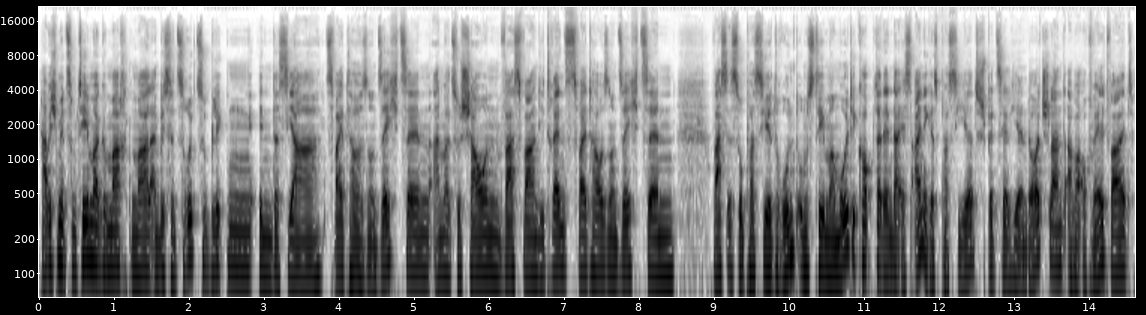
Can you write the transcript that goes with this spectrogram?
habe ich mir zum Thema gemacht, mal ein bisschen zurückzublicken in das Jahr 2016, einmal zu schauen, was waren die Trends 2016, was ist so passiert rund ums Thema Multicopter, denn da ist einiges passiert, speziell hier in Deutschland, aber auch weltweit.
